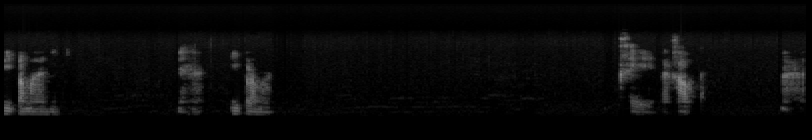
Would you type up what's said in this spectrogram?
มีประมาณนี้นะฮะมีประมาณโอเคนะครับนะฮะ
